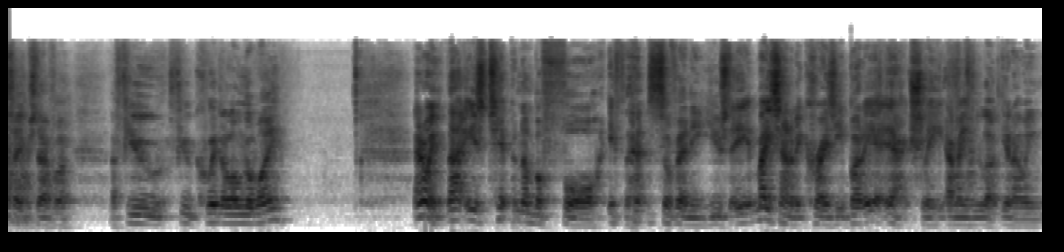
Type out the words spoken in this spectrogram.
Save yourself a, a few few quid along the way. Anyway, that is tip number four. If that's of any use, it may sound a bit crazy, but it actually, I mean, look, you know, I mean,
